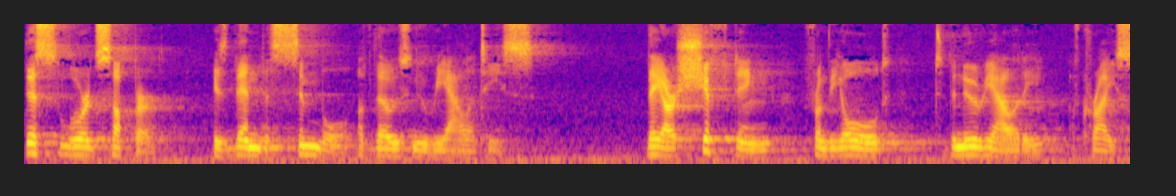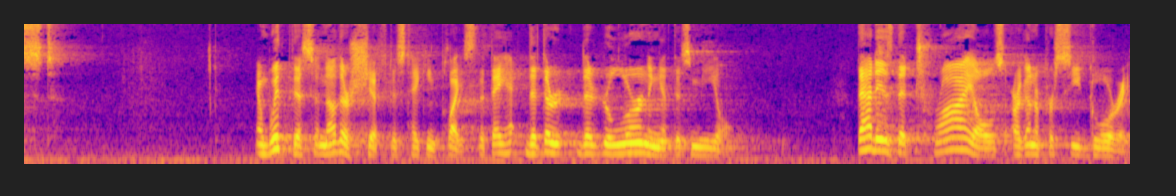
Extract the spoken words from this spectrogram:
This Lord's Supper is then the symbol of those new realities. They are shifting from the old to the new reality of Christ. And with this, another shift is taking place that, they, that they're, they're learning at this meal. That is, that trials are going to precede glory.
